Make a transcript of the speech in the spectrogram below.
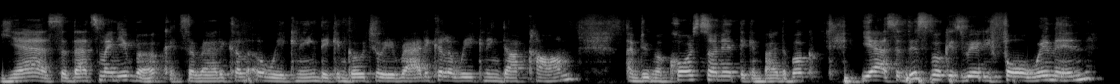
Yeah, so that's my new book. It's a radical awakening. They can go to a radicalawakening.com. I'm doing a course on it. They can buy the book. Yeah, so this book is really for women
